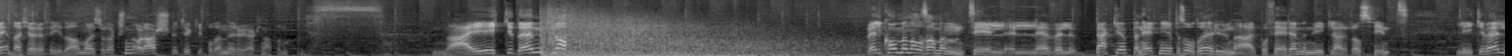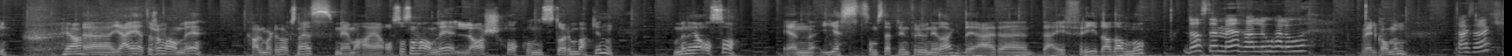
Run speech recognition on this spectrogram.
Ok, da kjører Frida noise reduction. Og Lars, du trykker på den røde knappen. Yes. Nei, ikke den knappen! Velkommen alle sammen til Level Backup, en helt ny episode. Rune er på ferie, men vi klarer oss fint likevel. Ja. Eh, Jeg heter som vanlig Karl Martin Oksnes. Med meg har jeg også som vanlig Lars Håkon Stormbakken. Men vi har også en gjest som stepper inn for Rune i dag. Det er eh, deg, Frida Danmo. Det stemmer. Hallo, hallo. Velkommen. Takk, takk.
